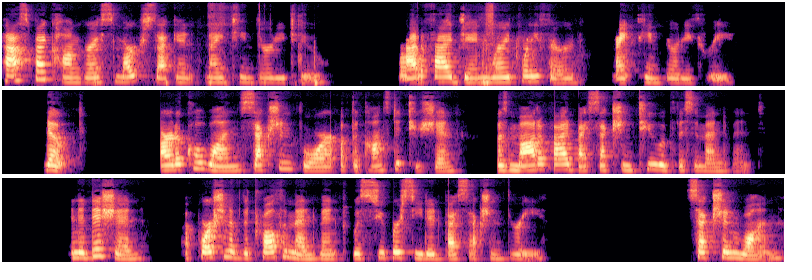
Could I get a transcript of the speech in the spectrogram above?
passed by Congress March 2, 1932, ratified January 23, 1933. Note, Article 1, Section 4 of the Constitution was modified by Section 2 of this amendment. In addition, a portion of the 12th Amendment was superseded by Section 3. Section 1.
